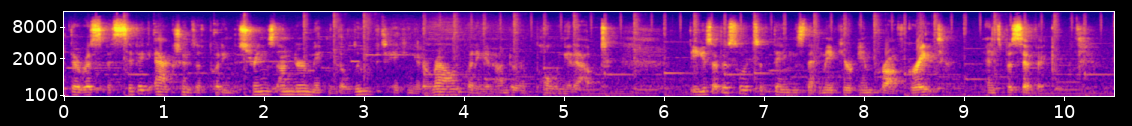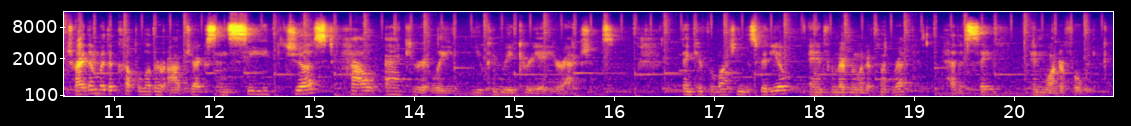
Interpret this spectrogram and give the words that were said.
There were specific actions of putting the strings under, making the loop, taking it around, putting it under, and pulling it out. These are the sorts of things that make your improv great and specific. Try them with a couple other objects and see just how accurately you can recreate your actions. Thank you for watching this video, and from everyone at Flint Rep, have a safe and wonderful week.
